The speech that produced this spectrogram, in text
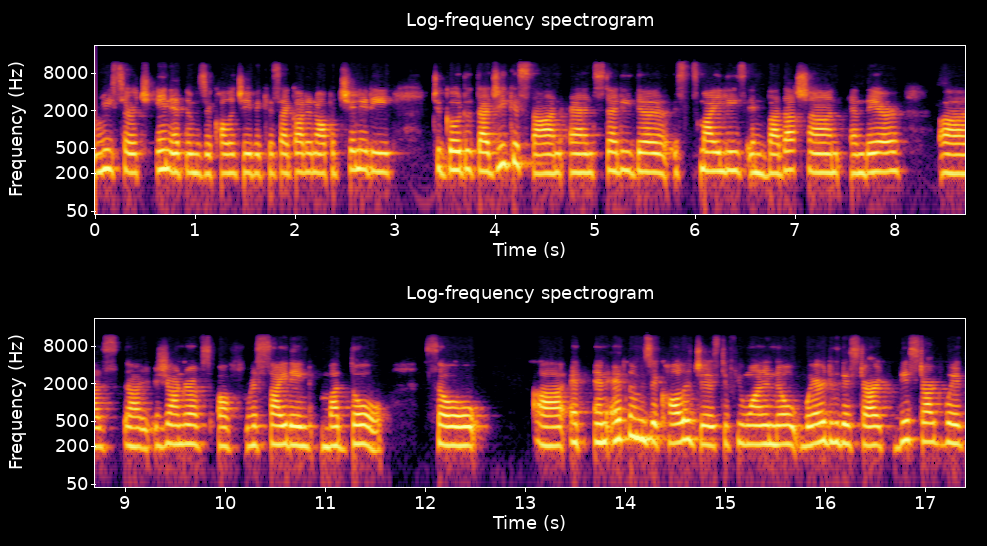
research in ethnomusicology because I got an opportunity to go to Tajikistan and study the Ismailis in Badakhshan and their uh, uh, genres of reciting maddoh. So uh, an ethnomusicologist, if you want to know where do they start, they start with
